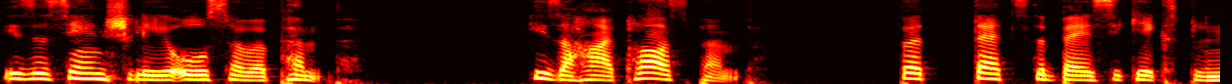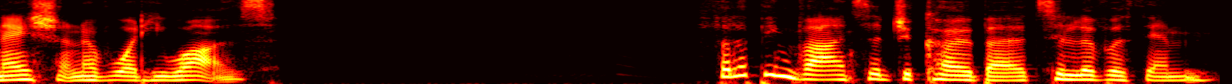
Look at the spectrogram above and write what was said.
is essentially also a pimp. He's a high class pimp, but that's the basic explanation of what he was. Philip invited Jacoba to live with him,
